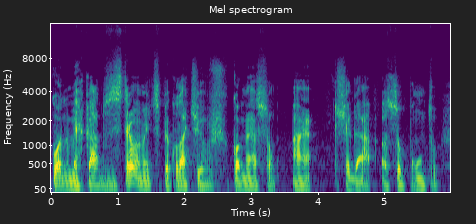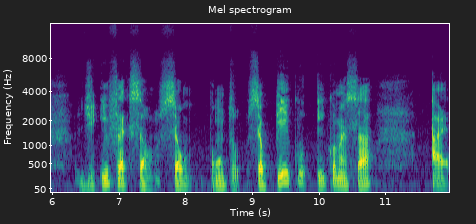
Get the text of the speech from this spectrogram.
quando mercados extremamente especulativos começam a chegar ao seu ponto de inflexão, seu ponto, seu pico e começar a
